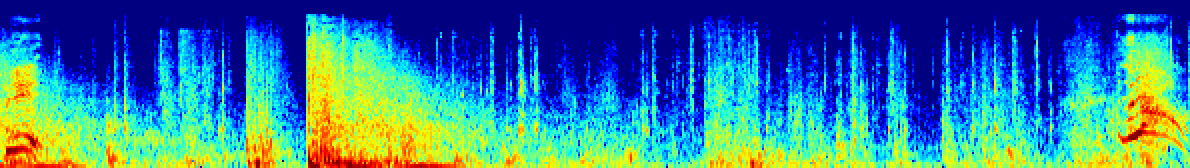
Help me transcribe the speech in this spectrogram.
bitch! Yeah!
